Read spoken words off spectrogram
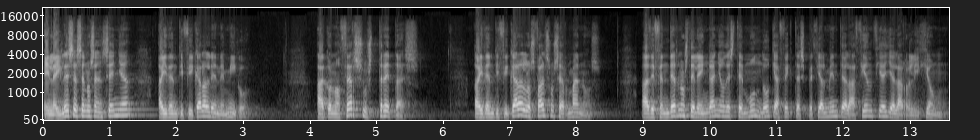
En la iglesia se nos enseña a identificar al enemigo, a conocer sus tretas, a identificar a los falsos hermanos, a defendernos del engaño de este mundo que afecta especialmente a la ciencia y a la religión.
